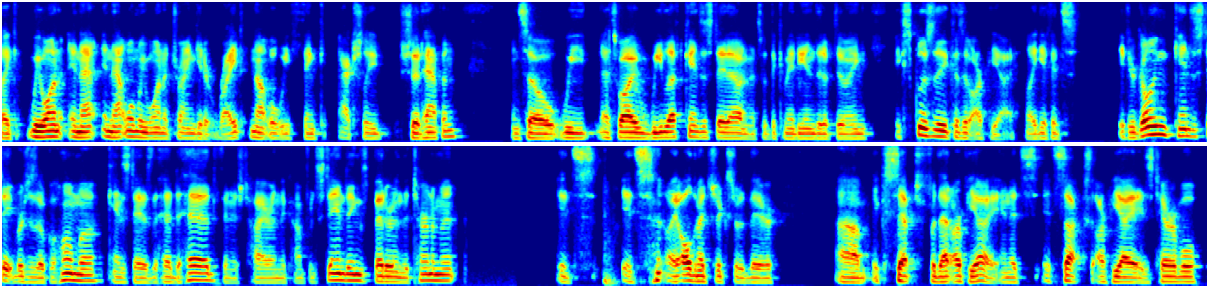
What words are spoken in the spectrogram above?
like we want in that in that one we want to try and get it right not what we think actually should happen And so we that's why we left Kansas State out, and that's what the committee ended up doing exclusively because of RPI. Like if it's if you're going Kansas State versus Oklahoma, Kansas State has the head to head, finished higher in the conference standings, better in the tournament. It's it's like all the metrics are there, um, except for that RPI, and it's it sucks. RPI is terrible,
